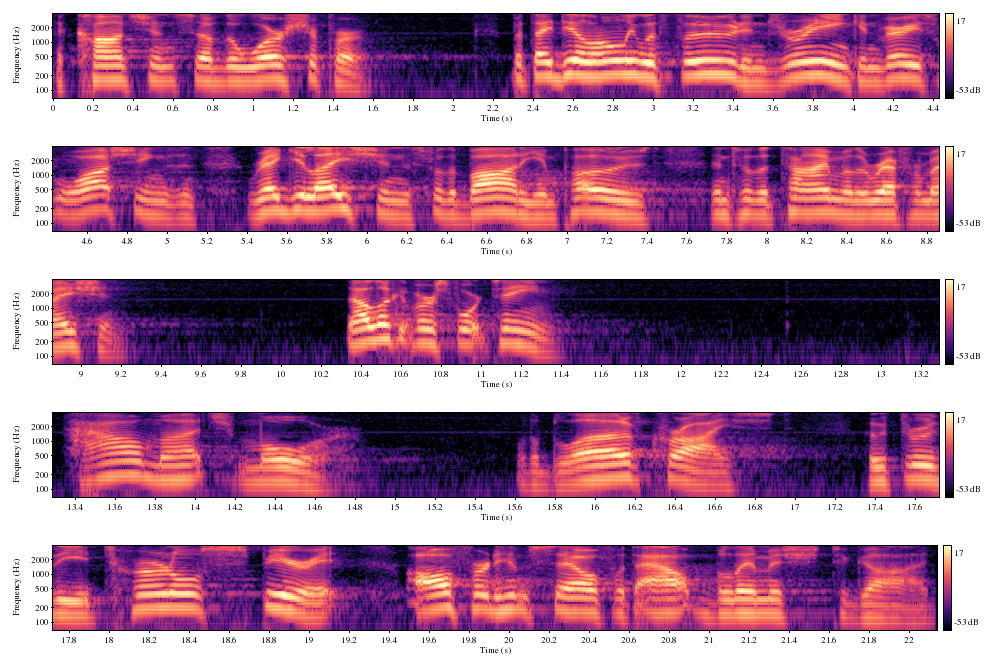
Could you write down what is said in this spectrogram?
the conscience of the worshiper. But they deal only with food and drink and various washings and regulations for the body imposed until the time of the Reformation. Now look at verse 14. How much more will the blood of Christ, who through the eternal Spirit offered himself without blemish to God,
